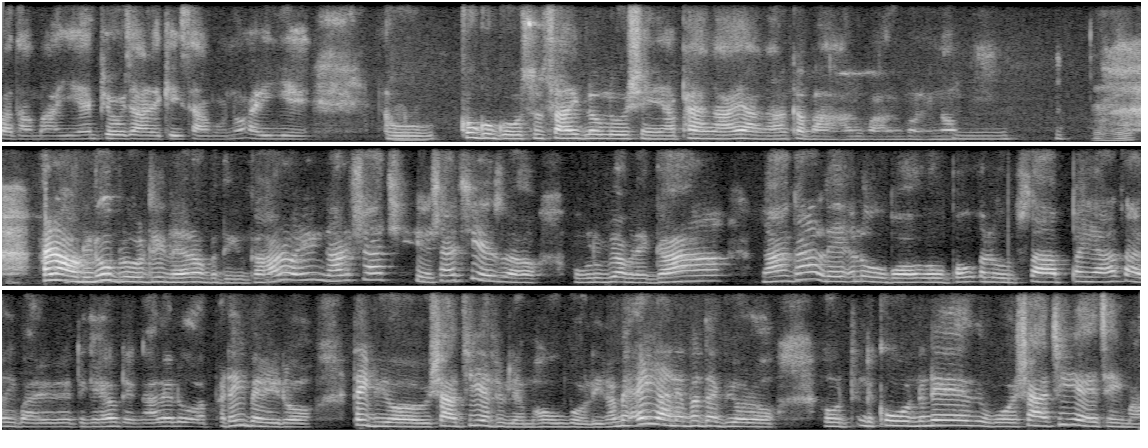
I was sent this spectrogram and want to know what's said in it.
ဘာသာမှာအရင်ပြောကြတဲ့ကိစ္စပေါ့နော်အဲ့ဒီရဲ့ဟိုကိုကိုကို suicide လုပ်လို့ရှင်ရဖန်900ငါကဘာလို့ပါလို့ပေါ့လေနော်အဲ့တော့နင်တို့ဘယ်လိုထင်လဲတော့မသိဘူးငါကတော့အေးငါရှားချီရရှားချီရဆိုတော့ဟိုလိုပြောမလဲငါ ငါကလည်းအဲ့လိုဘောဟိုဘုတ်အဲ့လိုစာဖျားစာတွေပါတယ်တကယ်ဟုတ်တယ်ငါလည်းလို့ပဋိပယ်တွေတော့တိတ်ပြီးတော့ရှာကြည့်ရလူလည်းမဟုတ်ဘူးပေါ့လေဒါပေမဲ့အဲ့ရနဲ့ပတ်သက်ပြီးတော့ဟိုကိုနည်းနည်းဟိုရှာကြည့်ရဲ့အချိန်မှာ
